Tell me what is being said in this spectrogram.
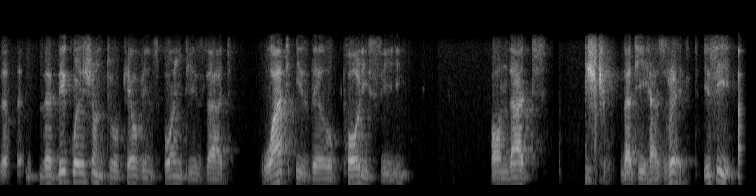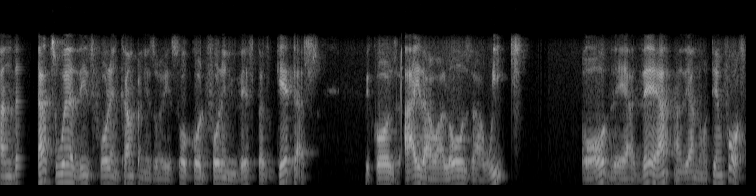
the, the big question to Kelvin's point is that what is the policy on that issue that he has raised. You see, and that's where these foreign companies or so-called foreign investors get us, because either our laws are weak or they are there and they are not enforced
